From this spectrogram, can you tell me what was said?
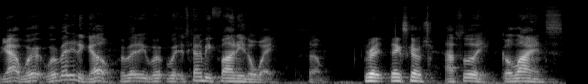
yeah, we're we're ready to go. We're ready. We're, we're, it's gonna be fun either way. So great. Thanks, coach. Absolutely. Go Lions.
